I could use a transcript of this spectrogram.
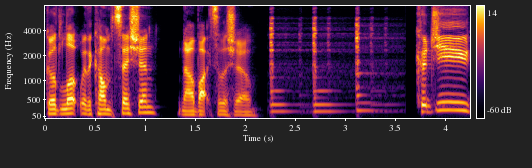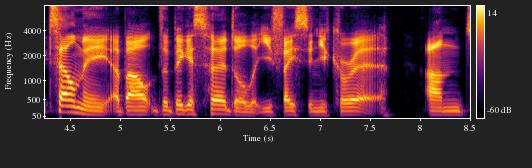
Good luck with the competition. Now back to the show. Could you tell me about the biggest hurdle that you faced in your career and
